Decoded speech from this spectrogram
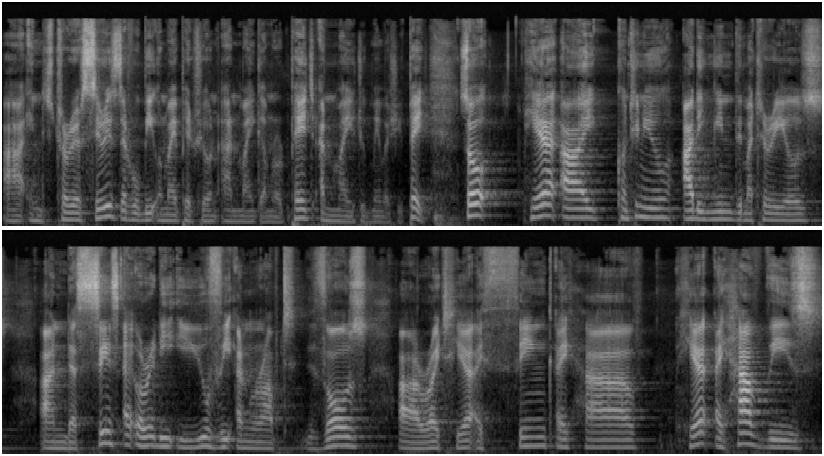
uh, in the tutorial series that will be on my Patreon and my Gumroad page and my YouTube membership page. So here I continue adding in the materials and uh, since I already UV unwrapped those uh, right here, I think I have here I have these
